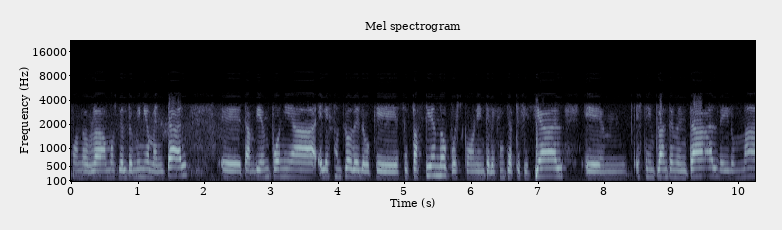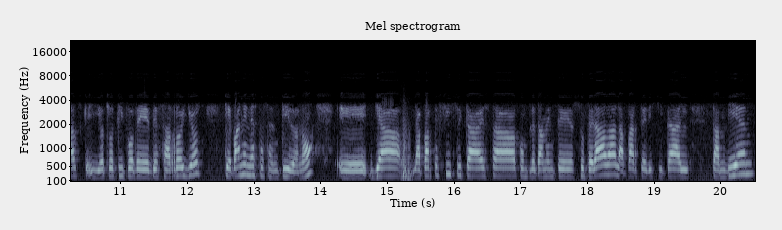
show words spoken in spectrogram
cuando hablábamos del dominio mental eh, también ponía el ejemplo de lo que se está haciendo pues con inteligencia artificial, em, este implante mental de Elon Musk y otro tipo de desarrollos que van en este sentido, ¿no? Eh, ya la parte física está completamente superada, la parte digital también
